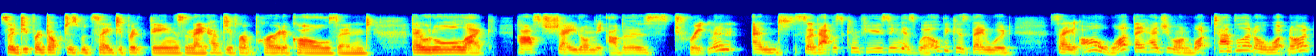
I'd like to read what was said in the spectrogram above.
So different doctors would say different things and they'd have different protocols and they would all like cast shade on the other's treatment. And so that was confusing as well because they would say, oh, what? They had you on what tablet or whatnot?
